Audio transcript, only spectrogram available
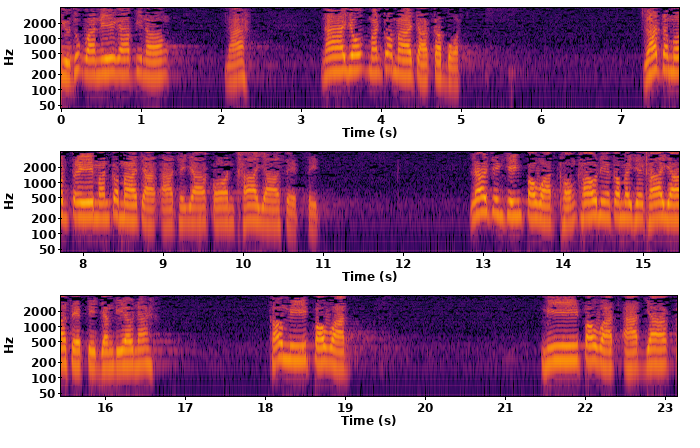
อยู่ทุกวันนี้ครับพี่น้องนะนายกมันก็มาจากกบฏ รัฐมนตรีมันก็มาจากอาชญากรค้ายาเสพติด แล้วจริง ๆ ประวัติของเขาเนี่ยก็ไม่ใช่ค้ายาเสพติดอย่างเดียวนะ เขามีประวัติ มีประวัติอาชญาก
